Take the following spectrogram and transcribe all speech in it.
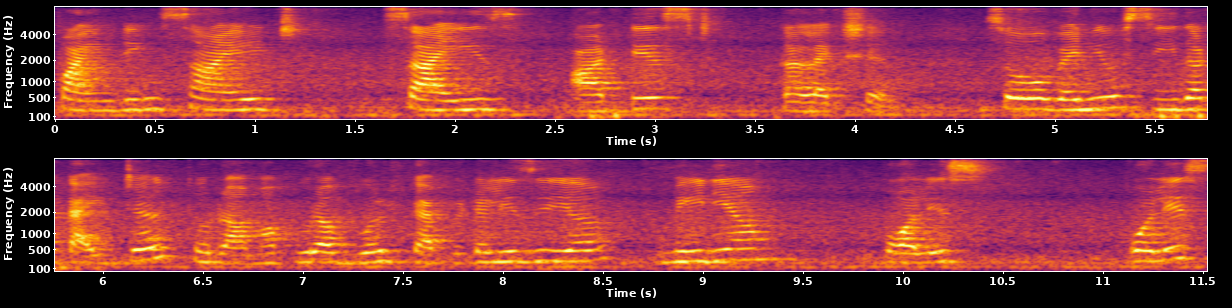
finding site, size, artist, collection. So when you see the title, so Ramapura Wolf Capital is here, medium, polish, polish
